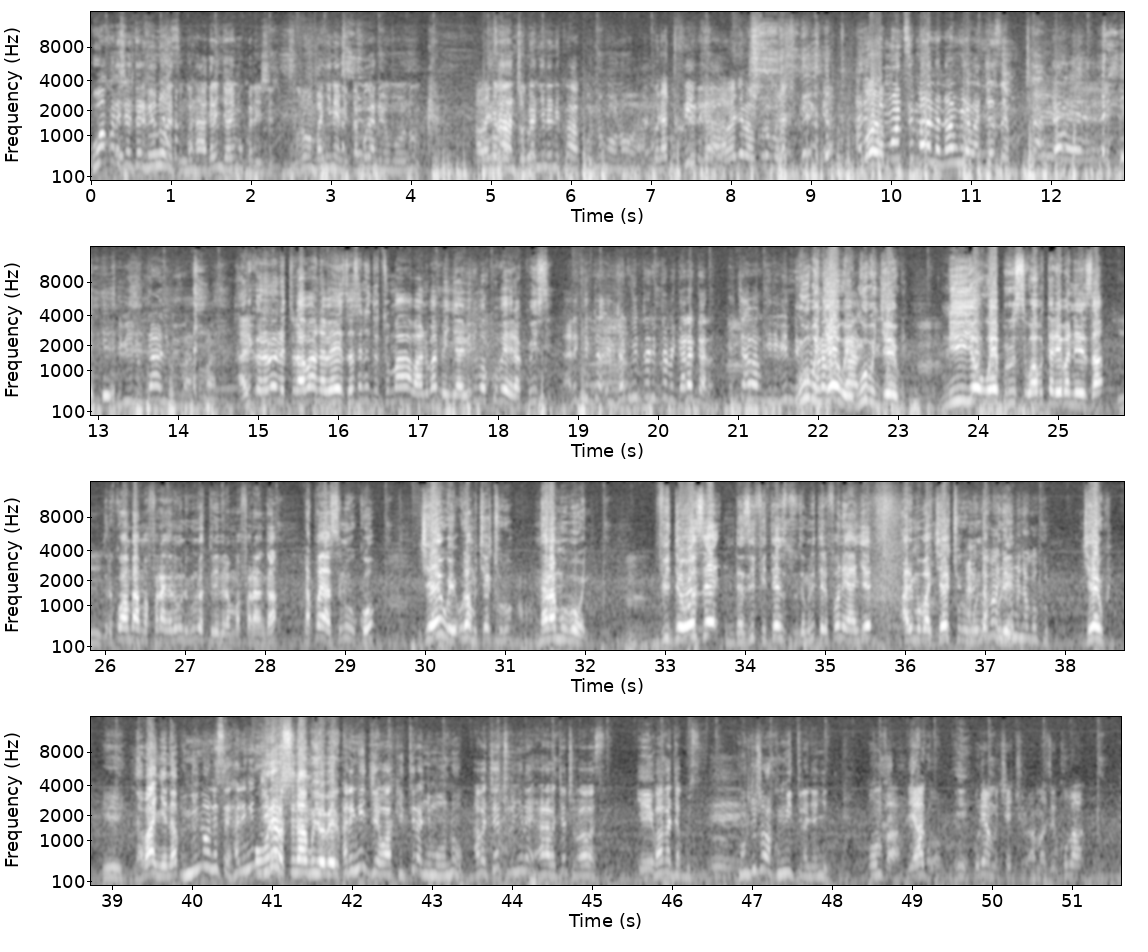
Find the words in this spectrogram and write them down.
uwo wakoresheje interview ni wese ngo ntabwo ari njye wayimukoresheje urumva nyine mpita mvuga ni umuntu. Abanyamakuru. Nyine ni kwa kundi umuntu muratwika aguterezaho. abanyamakuru muratwika. Ariko umunsi imana namwe yabagezemo. Eh, ibintu byanyu bizasobanura ariko nanone turi abana beza se ntidutuma abantu bamenya ibirimo kubera ku isi? Ariko ibyo ibyo ngibyo ni byo bigaragara. Icyababwira ibindi nk'ubu ngewe nk'ubu ngewe. Niyo we bruce waba utareba neza Mm. dore ko wambaye amafaranga n'ubundi bundi baturebera mu mafaranga. Na payasi ni uko. Ngewe uriya mukecuru naramubonye. Videwo ze ndazifite nzitunze muri telefone yanjye ari mu bakecuru nkunda kureba ngewe nabanye nabo. Ni none se hari nk'igihe ubu rero sinamuyoberwa. Hari nk'igihe wakitiranya umuntu abakecuru nyine hari abakecuru baba basa Yego. baba bajya gusa. Mm. ku buryo ushobora kumwitiranya nyine. Umva yago Eh. uriya mukecuru amaze kuba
